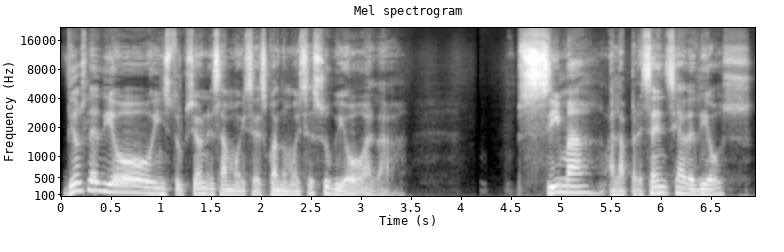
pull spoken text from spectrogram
Dios le dio instrucciones a Moisés cuando Moisés subió a la cima, a la presencia de Dios.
